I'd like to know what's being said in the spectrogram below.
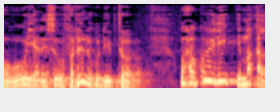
oo wuu u yeedhay si uu farriin ugu dhiibto. Wuxuu ku yidhi imaqal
